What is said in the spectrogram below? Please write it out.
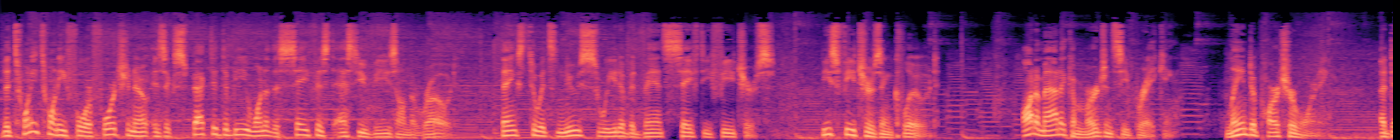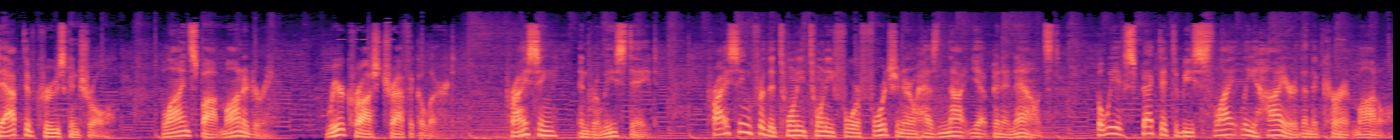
The 2024 Fortuner is expected to be one of the safest SUVs on the road, thanks to its new suite of advanced safety features. These features include automatic emergency braking, lane departure warning, adaptive cruise control, blind spot monitoring, rear cross traffic alert, pricing and release date. Pricing for the 2024 Fortuner has not yet been announced, but we expect it to be slightly higher than the current model.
